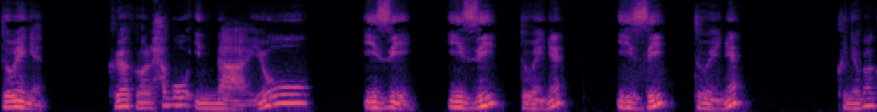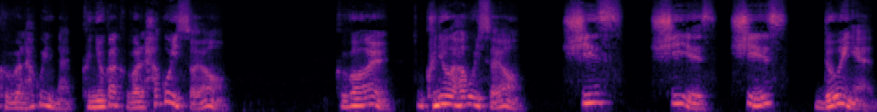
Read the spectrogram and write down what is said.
doing it. 그가 그걸 하고 있나요? Is he? Is he doing it? Is he doing it? 그녀가 그걸 하고 있나요? 그녀가 그걸 하고 있어요. 그걸 그녀가 하고 있어요. She's, she is, she's doing it.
